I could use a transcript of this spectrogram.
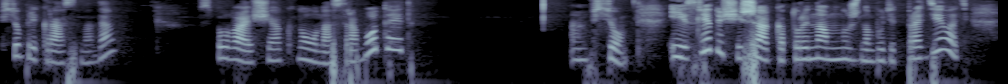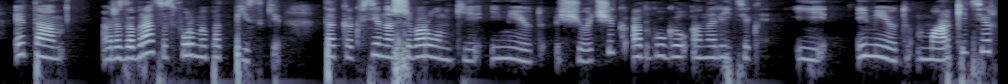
Все прекрасно, да? Всплывающее окно у нас работает. А, Все. И следующий шаг, который нам нужно будет проделать, это разобраться с формой подписки. Так как все наши воронки имеют счетчик от Google Analytics, и имеют маркетер,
